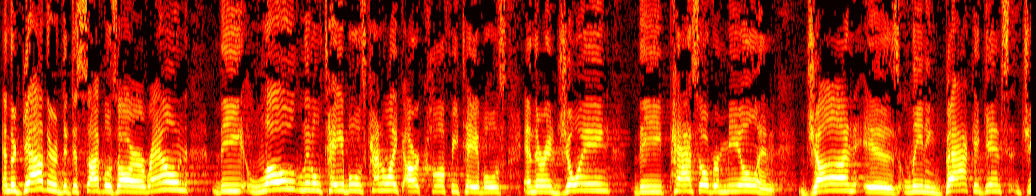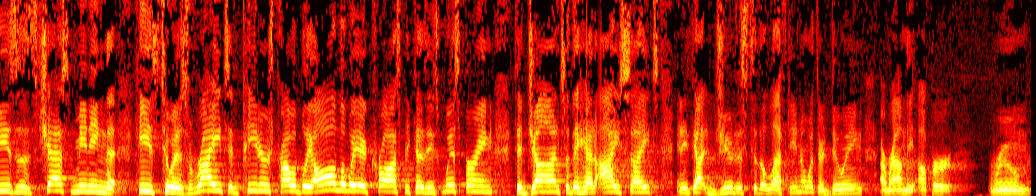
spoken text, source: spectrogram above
And they're gathered, the disciples are around the low little tables, kind of like our coffee tables, and they're enjoying the Passover meal and John is leaning back against Jesus' chest, meaning that he's to his right and Peter's probably all the way across because he's whispering to John so they had eyesight and he's got Judas to the left. Do you know what they're doing around the upper room,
